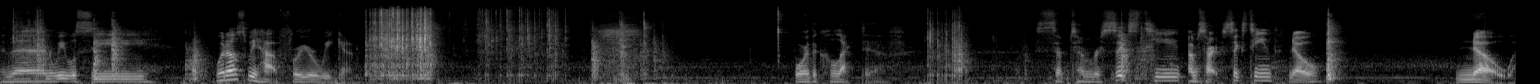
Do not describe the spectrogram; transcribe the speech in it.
And then we will see what else we have for your weekend. For the collective. September 16th, I'm sorry, 16th, no. No.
